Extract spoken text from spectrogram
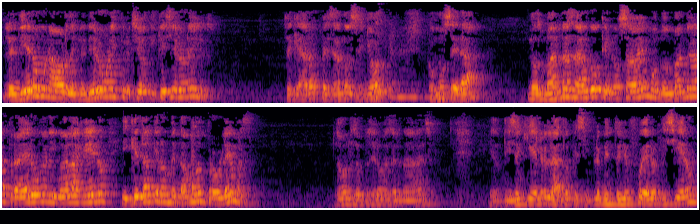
Les dieron una orden, les dieron una instrucción. ¿Y qué hicieron ellos? Se quedaron pensando, Señor, ¿cómo será? Nos mandas algo que no sabemos, nos mandas a traer un animal ajeno y qué tal que nos metamos en problemas. No, no se pusieron a hacer nada de eso. Y nos dice aquí el relato que simplemente ellos fueron, hicieron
